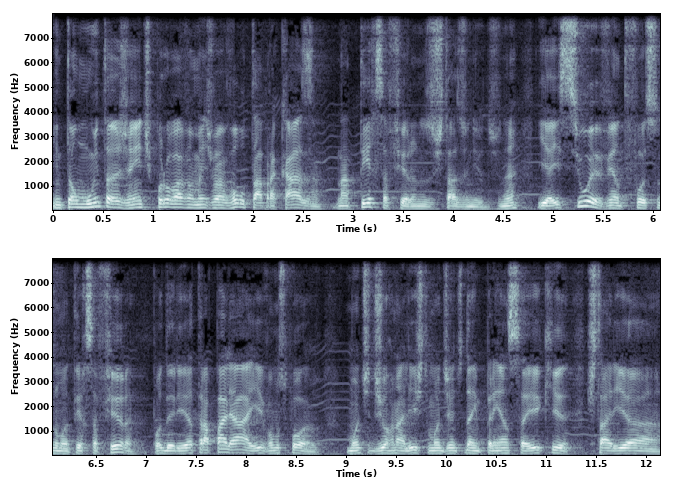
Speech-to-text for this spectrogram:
Então muita gente provavelmente vai voltar para casa na terça-feira nos Estados Unidos, né? E aí se o evento fosse numa terça-feira, poderia atrapalhar aí, vamos supor, um monte de jornalista, um monte de gente da imprensa aí que estaria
